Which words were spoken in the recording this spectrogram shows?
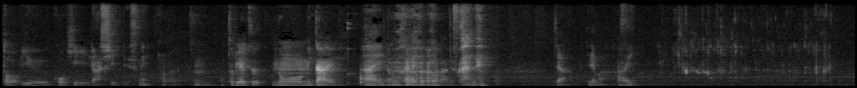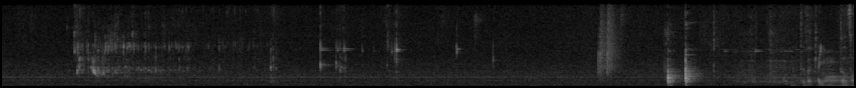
というコーヒーらしいですね、はい。うん、とりあえず飲みたい。はい飲みたいところなんですからね。じゃあ入れます、はい。いただきます、はいどうぞ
